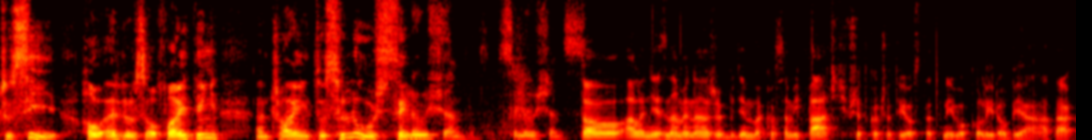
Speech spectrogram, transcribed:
to see how adults are fighting and trying to solution things. Solutions. Solutions. To ale neznamená, že budem ako sa mi páčiť všetko, čo tí ostatní v okolí robia a tak.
